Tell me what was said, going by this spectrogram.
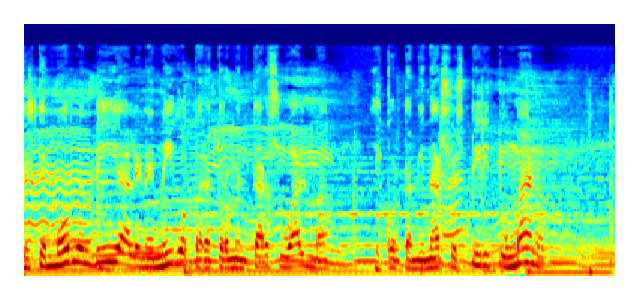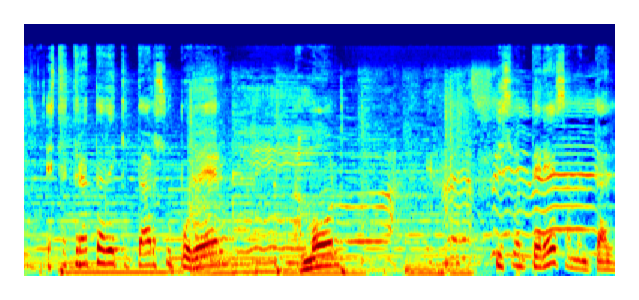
El temor lo envía al enemigo para atormentar su alma y contaminar su espíritu humano. Este trata de quitar su poder, amor y su entereza mental.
